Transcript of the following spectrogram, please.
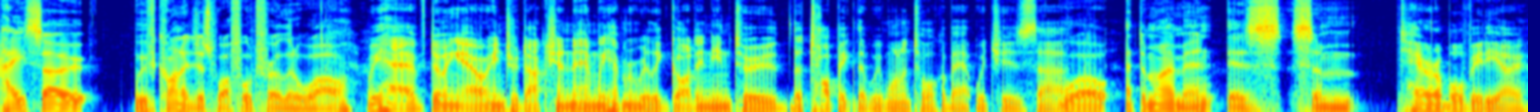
Hey, so we've kind of just waffled for a little while. We have doing our introduction, and we haven't really gotten into the topic that we want to talk about, which is uh, Well, at the moment, there's some terrible video.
